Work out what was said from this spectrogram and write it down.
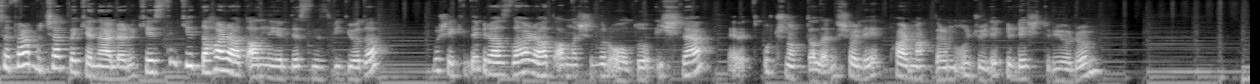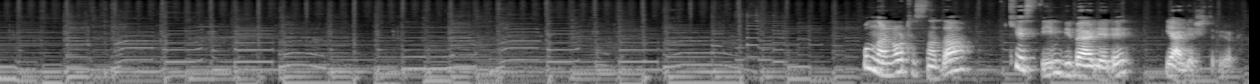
Sefer bıçakla kenarlarını kestim ki daha rahat anlayabilirsiniz videoda. Bu şekilde biraz daha rahat anlaşılır oldu işlem. Evet uç noktalarını şöyle parmaklarımın ucuyla birleştiriyorum. Bunların ortasına da kestiğim biberleri yerleştiriyorum.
